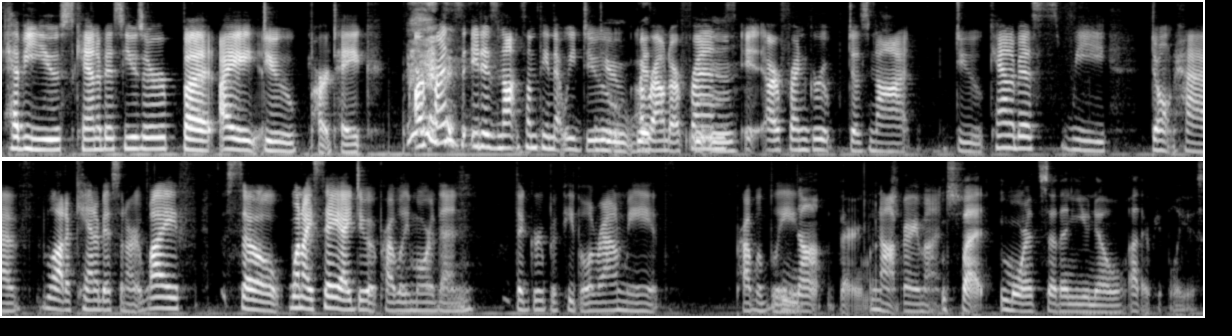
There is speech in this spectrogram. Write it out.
heavy use cannabis user, but I do partake. Our friends, it is not something that we do, with- around our friends. It, our friend group does not do cannabis. We don't have a lot of cannabis in our life. So when I say I do it probably more than the group of people around me, it's probably not, Not very much. not very much. But more so than you know other people use.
